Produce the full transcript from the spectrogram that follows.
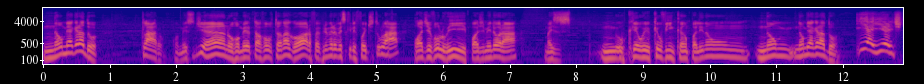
não me agradou. Claro, começo de ano, o Romero tá voltando agora, foi a primeira vez que ele foi titular, pode evoluir, pode melhorar, mas o que eu, o que eu vi em campo ali não, não, não me agradou. E aí a gente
